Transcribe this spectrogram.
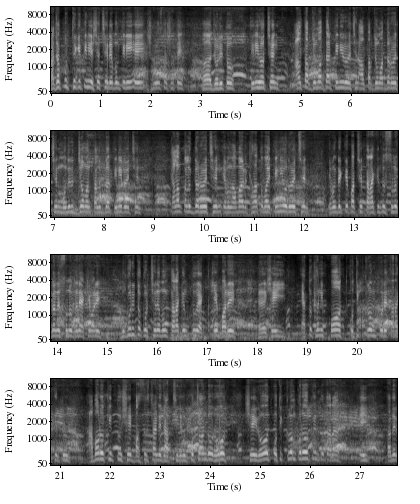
রাজাপুর থেকে তিনি এসেছেন এবং তিনি এই সংস্থার সাথে জড়িত। তিনি হচ্ছেন আলতাফ জমাদ্দার, তিনি রয়েছেন, আলতাফ জমাদ্দার রয়েছেন, মনিরুজ্জামান তালুকদার তিনি রয়েছেন। কালাম তালুকদার রয়েছেন এবং আমার খালাতো ভাই তিনিও রয়েছেন এবং দেখতে পাচ্ছেন তারা কিন্তু স্লোগানে স্লোগানে একেবারে মুখরিত করছেন এবং তারা কিন্তু একেবারে সেই এতখানি পথ অতিক্রম করে তারা কিন্তু আবারও কিন্তু সেই বাস স্ট্যান্ডে যাচ্ছেন এবং প্রচণ্ড রোদ, সেই রোদ অতিক্রম করেও কিন্তু তারা এই তাদের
